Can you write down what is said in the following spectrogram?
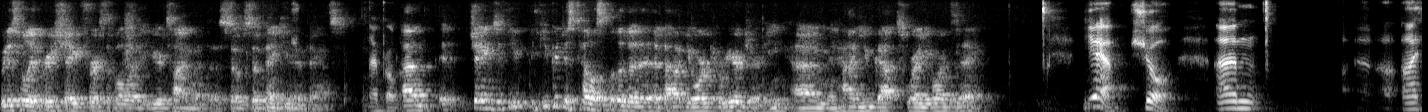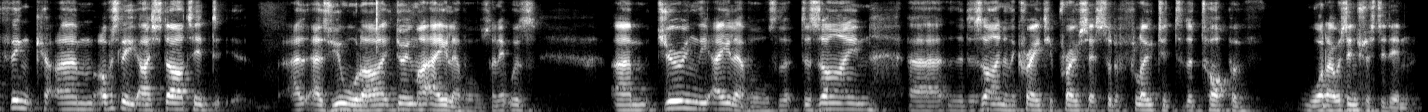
we just really appreciate, first of all, your time with us. So, so thank you in advance. No problem. Um, James, if you if you could just tell us a little bit about your career journey um, and how you got to where you are today. Yeah, sure. Um, I think um, obviously I started, as you all are, doing my A levels, and it was um, during the A levels that design, uh, the design and the creative process sort of floated to the top of what I was interested in.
